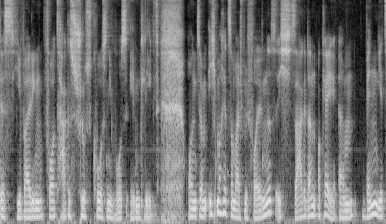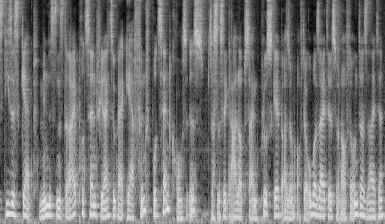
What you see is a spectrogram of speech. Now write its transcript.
des jeweiligen Vortagesschlusskursniveaus eben liegt. Und ähm, ich mache jetzt zum Beispiel folgendes. Ich sage dann, okay, ähm, wenn jetzt dieses Gap mindestens 3%, vielleicht sogar eher 5% groß ist, das ist egal, ob es ein Plus-Gap, also auf der Oberseite ist oder auf der Unterseite,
